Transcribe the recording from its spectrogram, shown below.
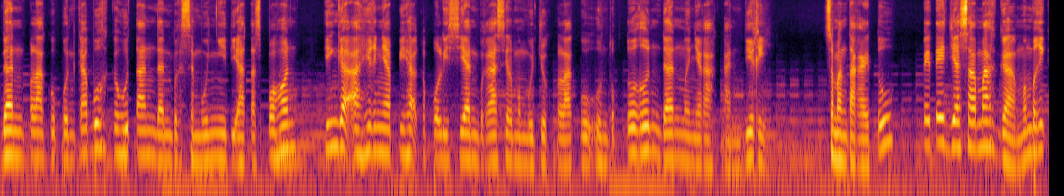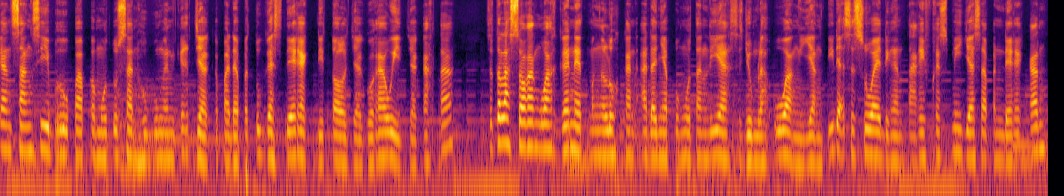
dan pelaku pun kabur ke hutan dan bersembunyi di atas pohon hingga akhirnya pihak kepolisian berhasil membujuk pelaku untuk turun dan menyerahkan diri. Sementara itu, PT Jasa Marga memberikan sanksi berupa pemutusan hubungan kerja kepada petugas derek di Tol Jagorawi, Jakarta setelah seorang warganet mengeluhkan adanya pungutan liar sejumlah uang yang tidak sesuai dengan tarif resmi jasa penderekan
